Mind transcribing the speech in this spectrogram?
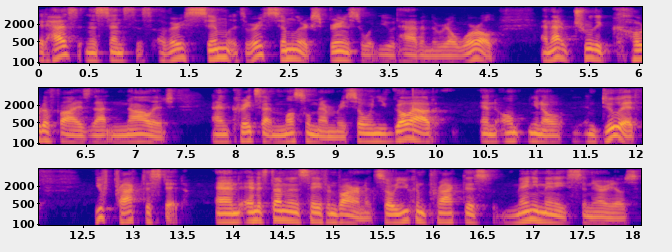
it has, in a sense, this a very similar. It's a very similar experience to what you would have in the real world, and that truly codifies that knowledge and creates that muscle memory. So when you go out and um, you know and do it, you've practiced it, and and it's done in a safe environment. So you can practice many many scenarios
